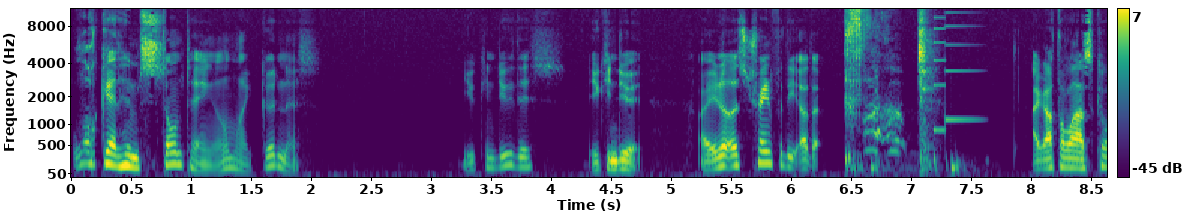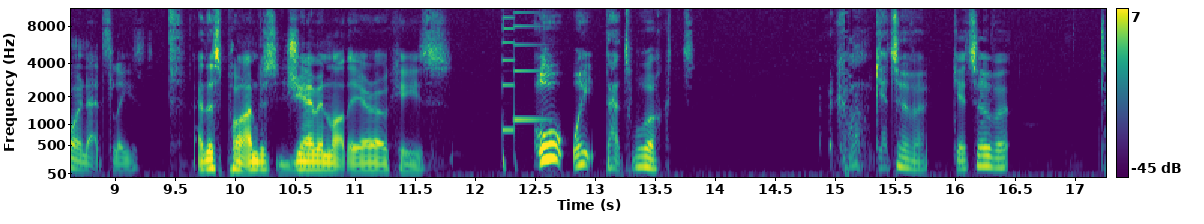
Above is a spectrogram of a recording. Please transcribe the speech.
Look at him stunting. Oh my goodness. You can do this. You can do it. Alright, you know, let's train for the other. I got the last coin at least. At this point, I'm just jamming like the arrow keys. Oh, wait, that's worked. Come on, get over. Get over.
